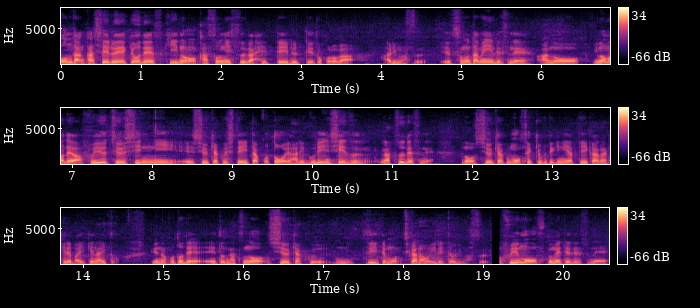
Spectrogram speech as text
温暖化している影響でスキーの滑走日数が減っているっていうところがあります。そのためにですね、あの、今までは冬中心に集客していたことを、やはりグリーンシーズン、夏ですね、の集客も積極的にやっていかなければいけないというようなことで、えっ、と、夏の集客についても力を入れております。冬も含めてですね、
